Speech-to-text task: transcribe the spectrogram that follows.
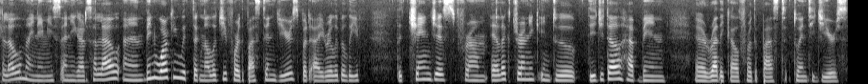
Hello, my name is Anni Garza Lau and been working with technology for the past 10 years, but I really believe the changes from electronic into digital have been uh, radical for the past 20 years,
